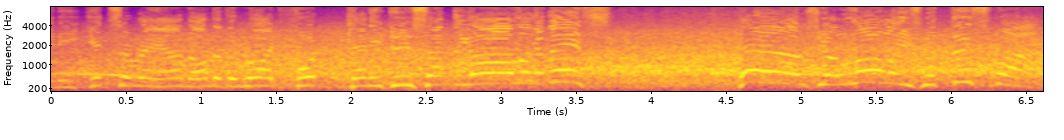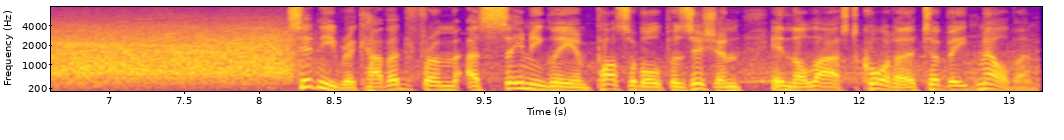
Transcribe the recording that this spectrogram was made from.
And he gets around onto the right foot. Can he do something? Oh, look at this. How's your lollies with this one? Sydney recovered from a seemingly impossible position in the last quarter to beat Melbourne.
